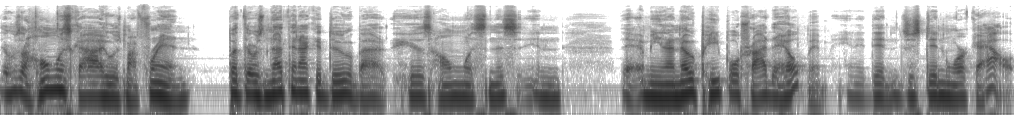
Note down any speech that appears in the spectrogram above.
there was a homeless guy who was my friend, but there was nothing I could do about his homelessness. And I mean, I know people tried to help him, and it didn't just didn't work out.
